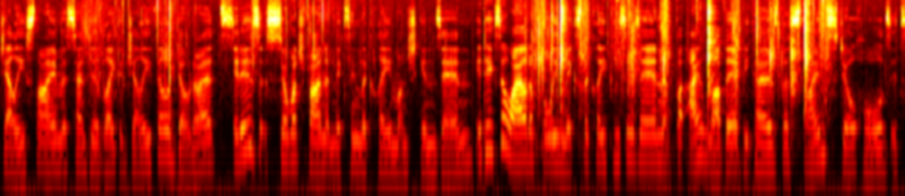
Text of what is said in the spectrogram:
jelly slime scented like jelly filled donuts. It is so much fun mixing the clay munchkins in. It takes a while to fully mix the clay pieces in, but I love it because the slime still holds its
